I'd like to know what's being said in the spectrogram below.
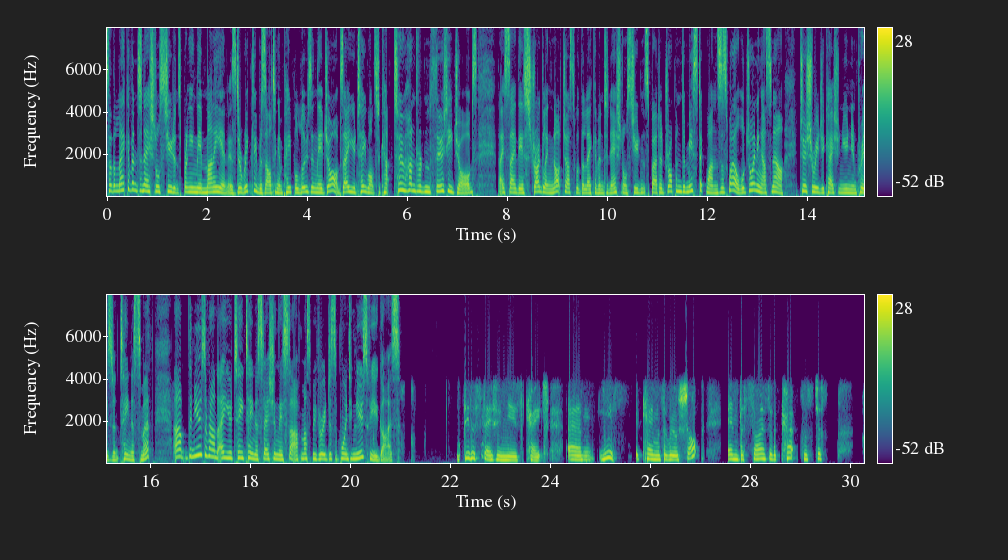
So, the lack of international students bringing their money in is directly resulting in people losing their jobs. AUT wants to cut 230 jobs. They say they're struggling not just with the lack of international students, but a drop in domestic ones as well. Well, joining us now, Tertiary Education Union President Tina Smith. Uh, the news around AUT, Tina, slashing their staff must be very disappointing news for you guys. Devastating news, Kate. Um, yes, it came as a real shock and the size of the cuts is just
